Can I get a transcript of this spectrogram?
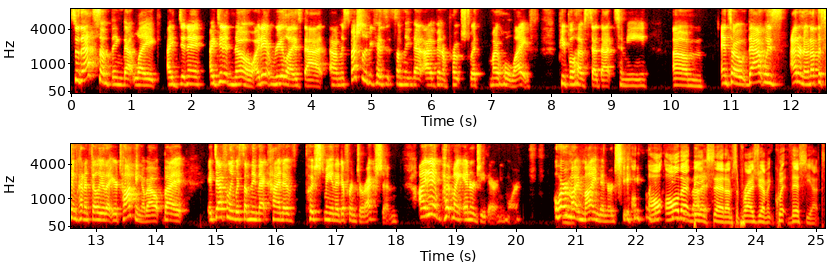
So that's something that like I didn't, I didn't know. I didn't realize that, um, especially because it's something that I've been approached with my whole life. People have said that to me. Um, and so that was, I don't know, not the same kind of failure that you're talking about, but it definitely was something that kind of pushed me in a different direction. I didn't put my energy there anymore. Or my mind energy. all all that being it. said, I'm surprised you haven't quit this yet.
